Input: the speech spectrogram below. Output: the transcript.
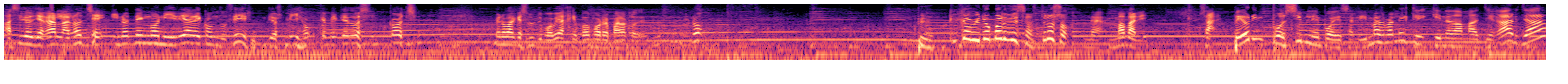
Ha sido llegar la noche y no tengo ni idea de conducir. Dios mío, que me quedo sin coche. Menos mal que es el último viaje, podemos repararlo de... No Pero, ¿qué camino más desastroso? Nah, más vale O sea, peor imposible puede salir. Más vale que, nada más llegar ya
